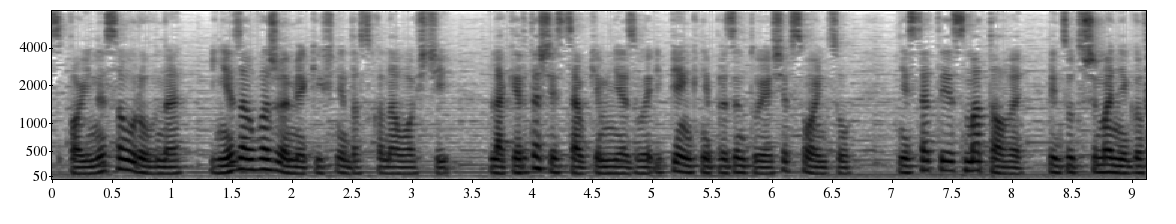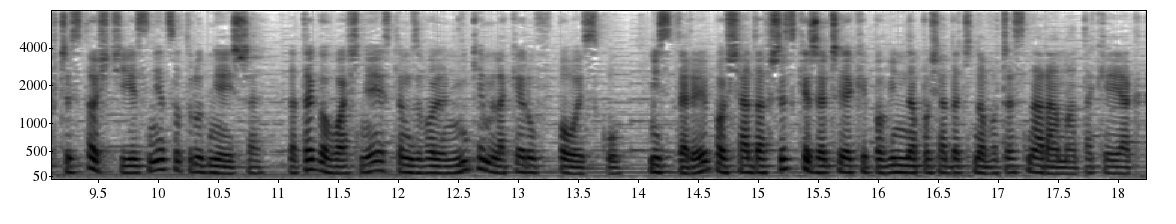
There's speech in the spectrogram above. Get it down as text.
spoiny są równe i nie zauważyłem jakichś niedoskonałości. Lakier też jest całkiem niezły i pięknie prezentuje się w słońcu. Niestety jest matowy, więc utrzymanie go w czystości jest nieco trudniejsze. Dlatego właśnie jestem zwolennikiem lakierów w połysku. Mistery posiada wszystkie rzeczy, jakie powinna posiadać nowoczesna rama, takie jak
